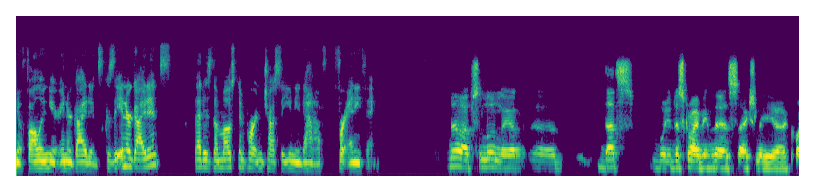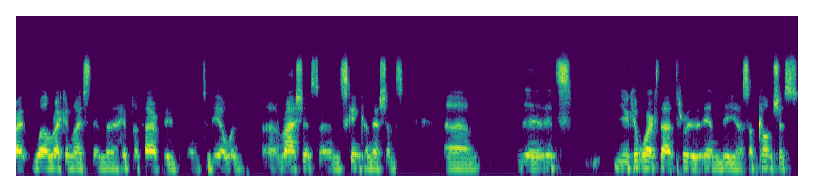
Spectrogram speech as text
know, following your inner guidance. Because the inner guidance, that is the most important trust that you need to have for anything. No, absolutely. And uh, that's what you're describing there is actually uh, quite well recognized in hypnotherapy uh, to deal with uh, rashes and skin conditions. Um, it's you can work that through in the uh, subconscious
